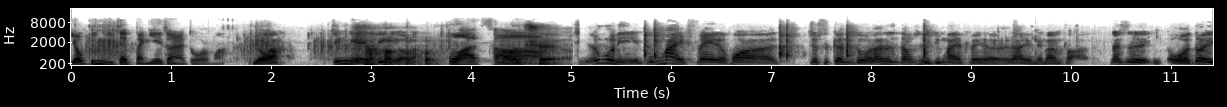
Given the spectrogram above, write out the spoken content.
有比你在本业赚的多了吗？有啊。今年一定有了，我操！好扯。如果你不卖飞的话，就是更多。但是倒是已经卖飞了，那也没办法。但是我对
